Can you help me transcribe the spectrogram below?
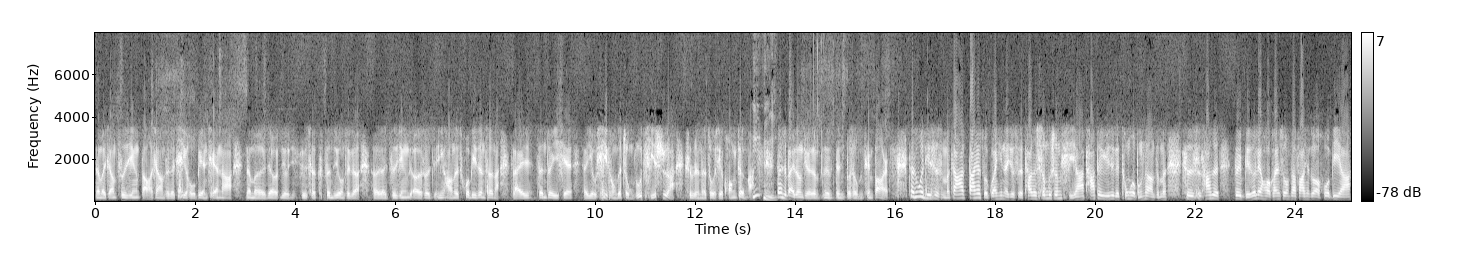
那么将资金导向这个气候变迁啊，那么就就就是甚至用这个呃资金呃说银行的货币政策呢，来针对一些呃有系统的种族歧视啊，是不是呢做一些匡正啊？但是拜登觉得呃不是我们签鲍尔，但是问题是什么？大家大家所关心的就是他是升不升息啊？他对于这个通货膨胀怎么？是是，他是对，比如说量化宽松，他发行多少货币啊？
